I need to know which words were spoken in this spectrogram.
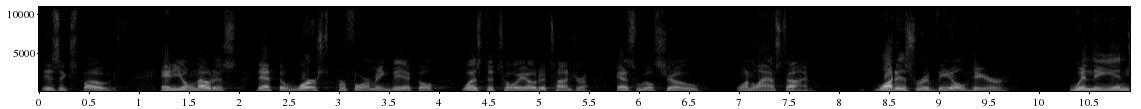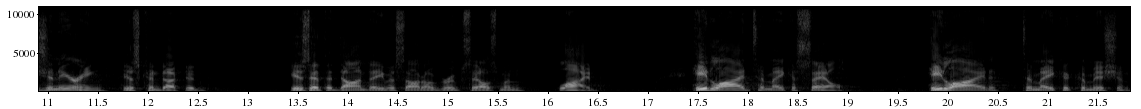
is exposed. And you'll notice that the worst performing vehicle was the Toyota Tundra, as we'll show one last time. What is revealed here when the engineering is conducted is that the Don Davis Auto Group salesman lied. He lied to make a sale. He lied to make a commission.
